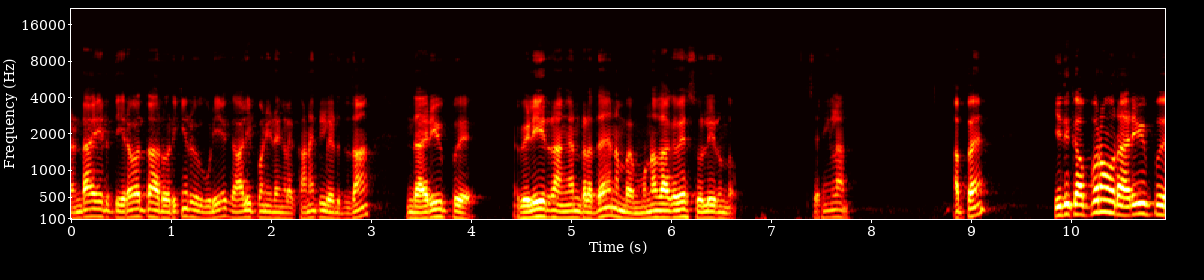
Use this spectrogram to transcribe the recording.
ரெண்டாயிரத்தி இருபத்தாறு வரைக்கும் இருக்கக்கூடிய காலி பணியிடங்களை கணக்கில் எடுத்து தான் இந்த அறிவிப்பு வெளியிடுறாங்கன்றதை நம்ம முன்னதாகவே சொல்லியிருந்தோம். சரிங்களா? அப்போ இதுக்கப்புறம் ஒரு அறிவிப்பு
